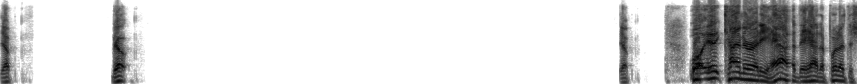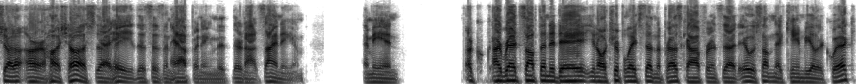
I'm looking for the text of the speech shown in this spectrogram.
Yep. Yep. Yep. Well, it kind of already had. They had to put it to shut up or hush hush that hey, this isn't happening. That they're not signing him. I mean, I read something today. You know, Triple H said in the press conference that it was something that came together quick.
